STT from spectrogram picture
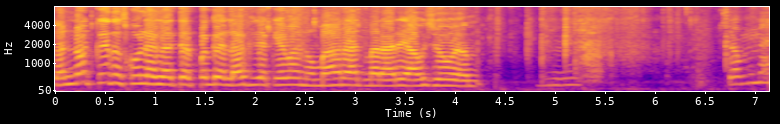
તને જ કીધું સ્કૂલે અત્યારે ત્યારે પગે લાગજે કહેવાનું મહારાજ મારા અરે આવજો એમ. તમને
